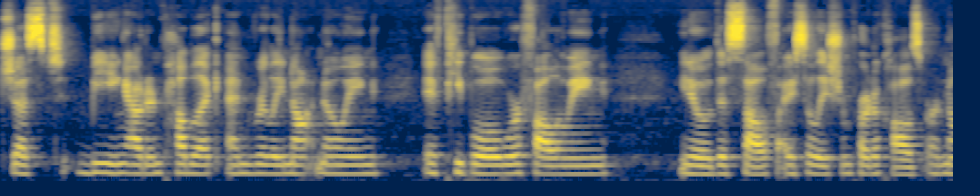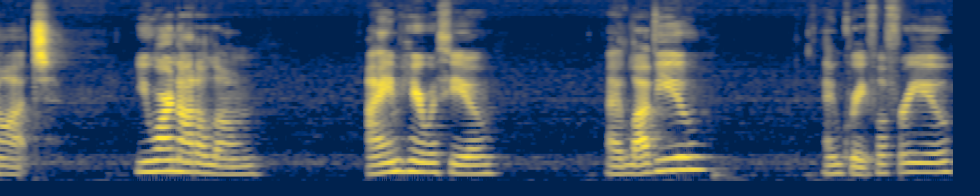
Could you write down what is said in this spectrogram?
just being out in public and really not knowing if people were following, you know, the self isolation protocols or not. You are not alone. I am here with you. I love you. I'm grateful for you.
